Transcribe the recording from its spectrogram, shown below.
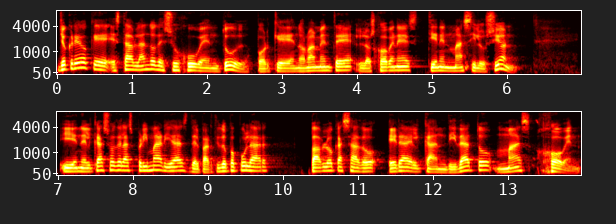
Yo creo que está hablando de su juventud, porque normalmente los jóvenes tienen más ilusión. Y en el caso de las primarias del Partido Popular, Pablo Casado era el candidato más joven.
